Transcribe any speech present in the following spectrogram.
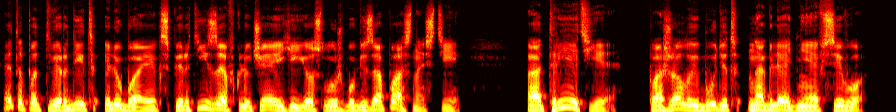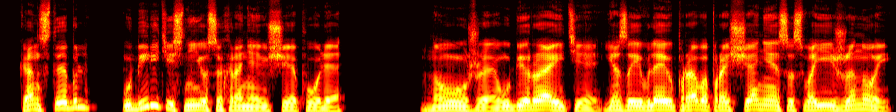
Это подтвердит любая экспертиза, включая ее службу безопасности. А третье, пожалуй, будет нагляднее всего. Констебль, уберите с нее сохраняющее поле. Ну уже, убирайте, я заявляю право прощания со своей женой.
